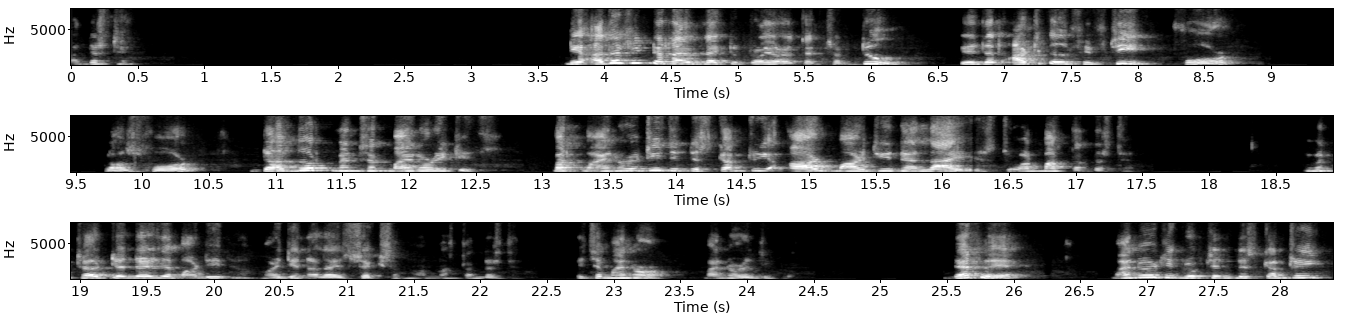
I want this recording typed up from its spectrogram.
understand. The other thing that I would like to draw your attention to is that Article 15, 4, Clause 4, does not mention minorities. But minorities in this country are marginalized, one must understand. Even third gender is a margin, marginalized section, one must understand. It's a minor, minority group. That way, minority groups in this country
